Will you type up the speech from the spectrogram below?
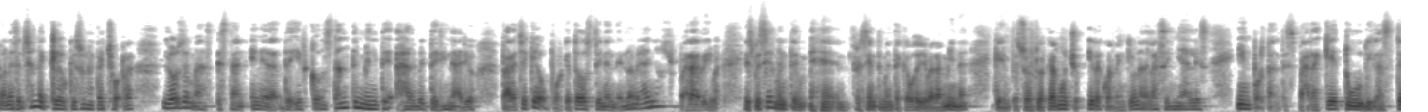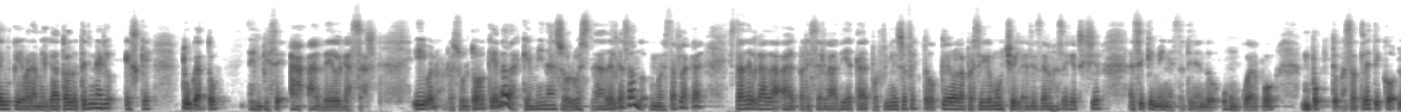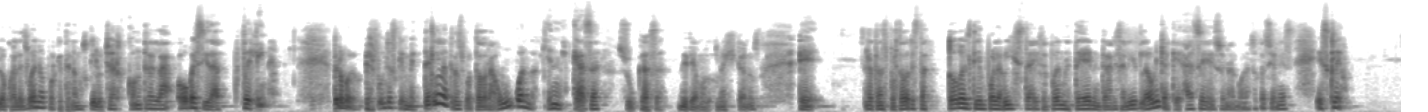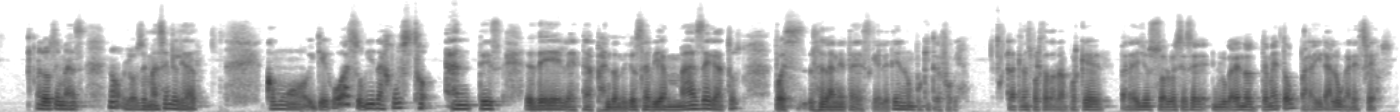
con excepción de Cleo, que es una cachorra, los demás están en edad de ir constantemente al veterinario para chequeo, porque todos tienen de 9 años para arriba. Especialmente recientemente acabo de llevar a Mina, que empezó a enflacar mucho. Y recuerden que una de las señales importantes para que tú digas, tengo que llevar a mi gato al veterinario, es que tu gato empiece a adelgazar. Y bueno, resultó que nada, que Mina solo está adelgazando, no está flaca, está delgada, al parecer la dieta por fin hizo efecto, Cleo la persigue mucho y le hace hacer más ejercicio, así que Mina está teniendo un cuerpo un poquito más atlético, lo cual es bueno porque tenemos que luchar contra la obesidad felina. Pero bueno, el punto es que meterla en la transportadora, aun cuando aquí en mi casa, su casa, diríamos los mexicanos, eh, la transportadora está todo el tiempo a la vista y se puede meter, entrar y salir. La única que hace eso en algunas ocasiones es Cleo. Los demás, no, los demás en realidad, como llegó a su vida justo antes de la etapa en donde yo sabía más de gatos, pues la neta es que le tienen un poquito de fobia a la transportadora, porque para ellos solo es ese lugar en donde te meto para ir a lugares feos.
